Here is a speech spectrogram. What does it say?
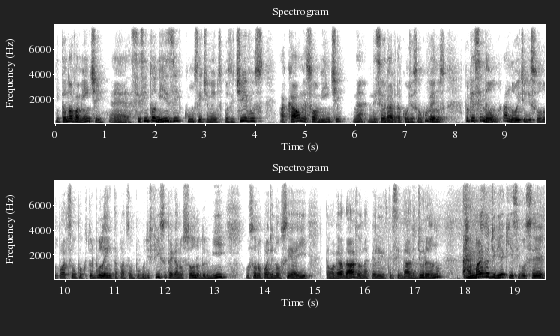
Então, novamente, é, se sintonize com sentimentos positivos, acalme a sua mente né, nesse horário da conjunção com Vênus, porque senão a noite de sono pode ser um pouco turbulenta, pode ser um pouco difícil pegar no sono, dormir, o sono pode não ser aí tão agradável, né, pela eletricidade de Urano, mas eu diria que se você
